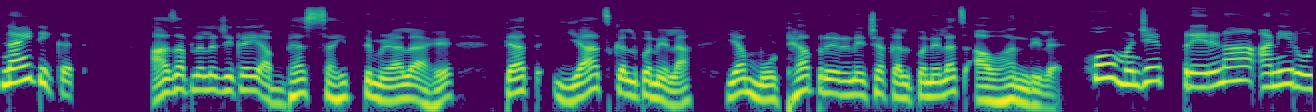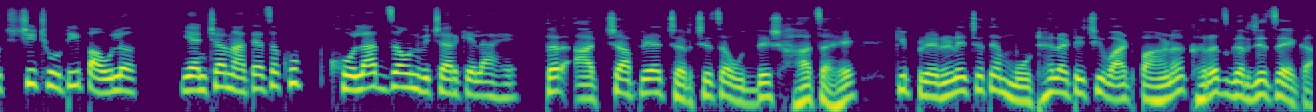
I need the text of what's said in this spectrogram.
नाही टिकत. आज आपल्याला जे काही अभ्यास साहित्य मिळालं आहे त्यात याच कल्पनेला या मोठ्या प्रेरणेच्या कल्पनेलाच आव्हान दिलंय. हो म्हणजे प्रेरणा आणि रोजची छोटी पावलं यांच्या नात्याचा खूप खोलात जाऊन विचार केला आहे. तर आजच्या आपल्या या चर्चेचा उद्देश हाच आहे की प्रेरणेच्या त्या मोठ्या लाटेची वाट पाहणं खरंच गरजेचं आहे का?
